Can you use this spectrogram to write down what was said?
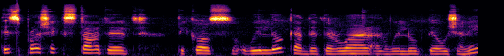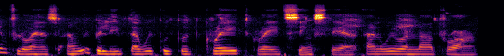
This project started because we look at the terroir and we look the ocean influence and we believe that we could put great, great things there and we were not wrong.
